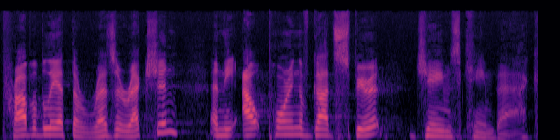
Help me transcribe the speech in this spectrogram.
probably at the resurrection and the outpouring of God's Spirit, James came back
